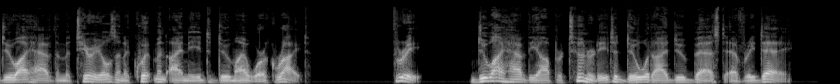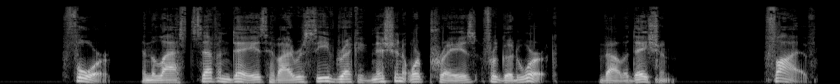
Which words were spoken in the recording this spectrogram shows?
Do I have the materials and equipment I need to do my work right? 3. Do I have the opportunity to do what I do best every day? 4. In the last seven days, have I received recognition or praise for good work? Validation. 5.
